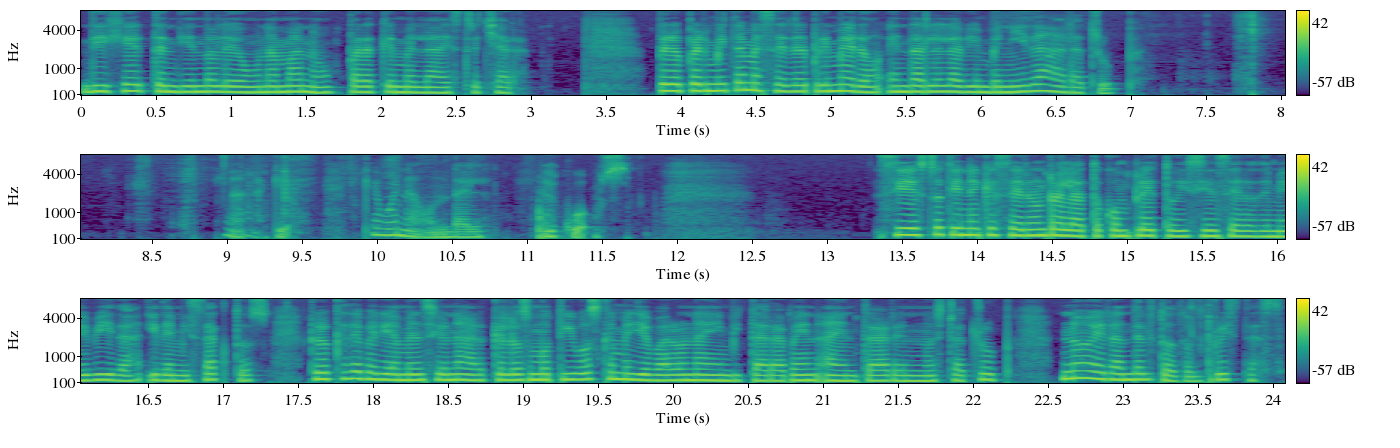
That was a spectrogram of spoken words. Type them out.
dije tendiéndole una mano para que me la estrechara. Pero permítame ser el primero en darle la bienvenida a la troupe. Ah, qué, qué buena onda el, el. Si esto tiene que ser un relato completo y sincero de mi vida y de mis actos, creo que debería mencionar que los motivos que me llevaron a invitar a Ben a entrar en nuestra troupe no eran del todo altruistas.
